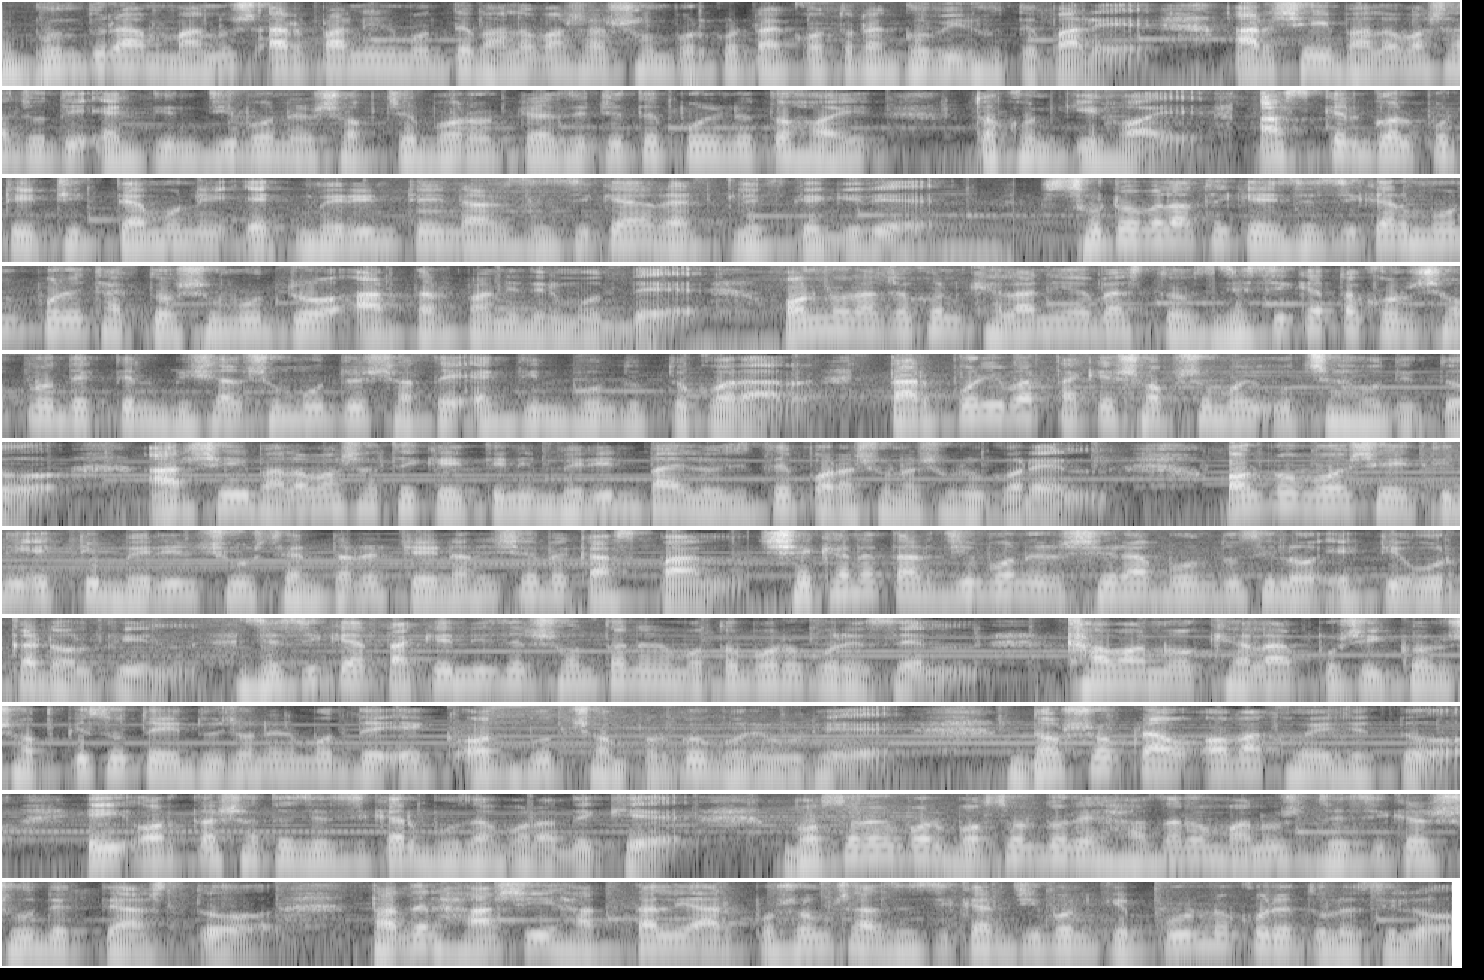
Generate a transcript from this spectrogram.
বন্ধুরা, মানুষ আর প্রাণীর মধ্যে ভালোবাসার সম্পর্কটা কতটা গভীর হতে পারে? আর সেই ভালোবাসা যদি একদিন জীবনের সবচেয়ে বড় ট্র্যাজেডিতে পরিণত হয়, তখন কি হয়? আজকের গল্পটি ঠিক তেমনই এক মেরিন ট্রেনার জেসিকা র্যাডক্লিফকে ঘিরে। ছোটবেলা থেকে জেসিকার মন পড়ে থাকতো সমুদ্র আর তার প্রাণীদের মধ্যে। অন্যরা যখন খেলা নিয়ে ব্যস্ত, জেসিকা তখন স্বপ্ন দেখতেন বিশাল সমুদ্রের সাথে একদিন বন্ধুত্ব করার। তার পরিবার তাকে সবসময় উৎসাহ দিত। আর সেই ভালোবাসা থেকেই তিনি মেরিন বায়োলজিতে পড়াশোনা শুরু করেন। অল্প বয়সে তিনি একটি মেরিন শু সেন্টারের ট্রেনার হিসেবে কাজ পান। সেখানে তার জীবনের সেরা বন্ধু ছিল একটি উর্কা ডলফিন। জেসিকা তাকে নিজের সন্তানের মতো বড় করেছেন। খাওয়ানো, খেলা, প্রশিক্ষণ সবকিছুতেই দুজনের মধ্যে এক অদ্ভুত সম্পর্ক গড়ে ওঠে। দর্শকরাও অবাক হয়ে যেত। এই অর্কার সাথে জেসিকার বোঝাপড়া দেখে। বছরের পর বছর ধরে হাজারো মানুষ জেসিকার শু দেখতে আসতো। তাদের হাসি, হাততালি আর প্রশংসা জেসিকার জীবনকে পূর্ণ করে তুলেছিল।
